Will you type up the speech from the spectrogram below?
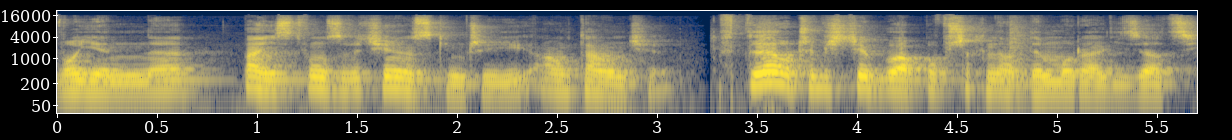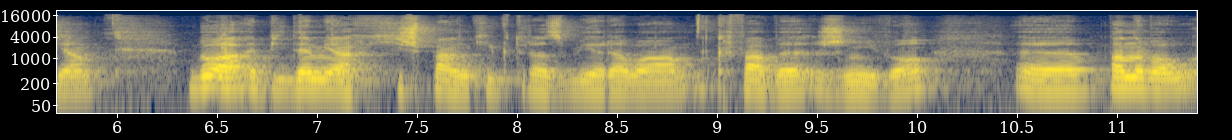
wojenne państwom zwycięskim, czyli Entente. W tle oczywiście była powszechna demoralizacja, była epidemia hiszpanki, która zbierała krwawe żniwo, e, panował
